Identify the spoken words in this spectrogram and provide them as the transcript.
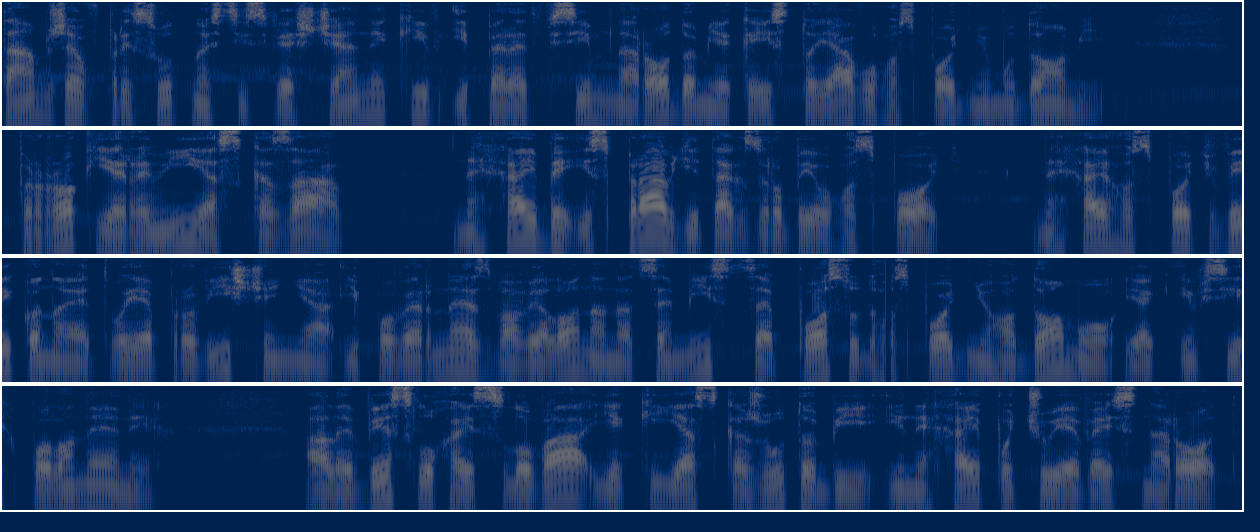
там же в присутності священиків і перед всім народом, який стояв у Господньому домі. Пророк Єремія сказав: Нехай би і справді так зробив Господь, нехай Господь виконає твоє провіщення і поверне з Вавилона на це місце посуд Господнього дому, як і всіх полонених. Але вислухай слова, які я скажу тобі, і нехай почує весь народ.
